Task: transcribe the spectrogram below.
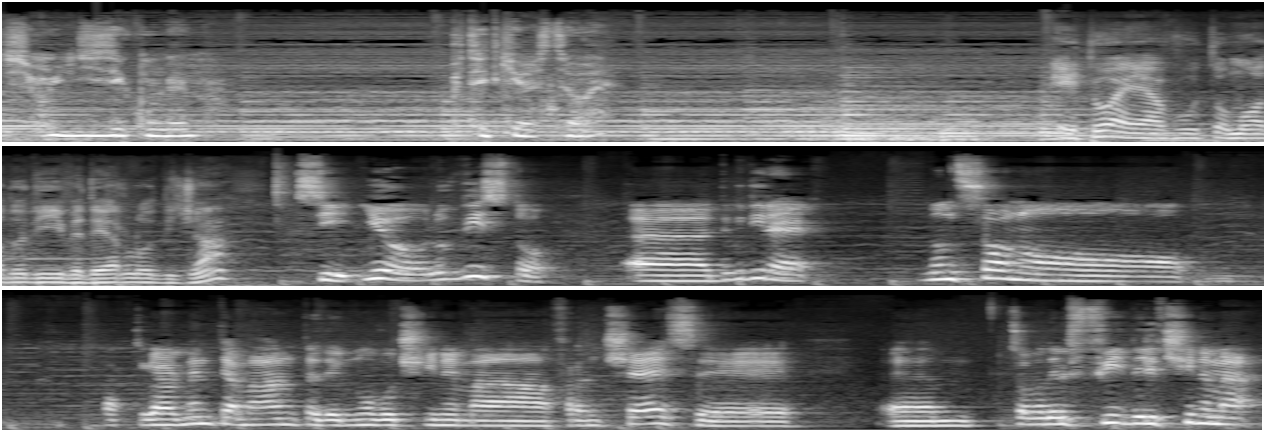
Si on lui disait qu'on l'aime, peut-être qu'il resterait. E tu hai avuto modo di vederlo di già? Sì, io l'ho visto, eh, devo dire, non sono particolarmente amante del nuovo cinema francese, ehm, insomma del, fi- del cinema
